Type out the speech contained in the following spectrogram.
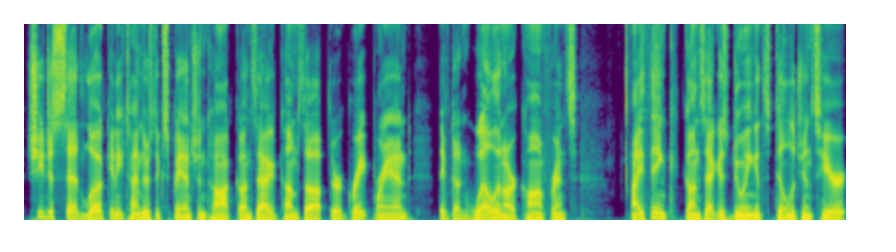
She just said, look, anytime there's expansion talk, Gonzaga comes up. They're a great brand. They've done well in our conference. I think Gonzaga's doing its diligence here.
